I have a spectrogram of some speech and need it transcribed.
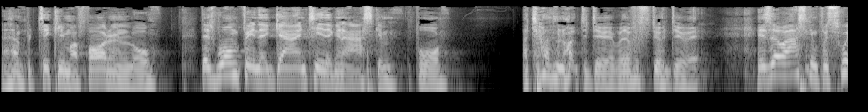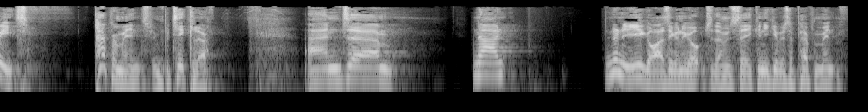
and particularly my father-in-law, there's one thing they guarantee they're going to ask him for. I tell them not to do it, but they'll still do it. Is they'll ask him for sweets. Peppermints in particular. And, um, now, none of you guys are going to go up to them and say, can you give us a peppermint?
